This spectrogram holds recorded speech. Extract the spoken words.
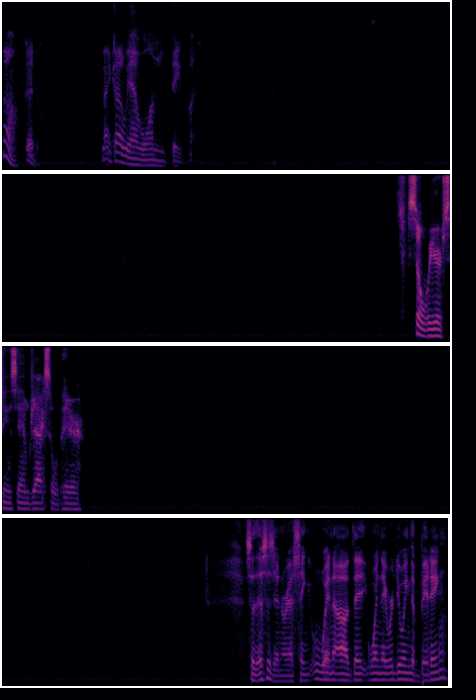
Oh, good. Thank God we have one big button. So weird seeing Sam Jackson with hair. So this is interesting. When uh they when they were doing the bidding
